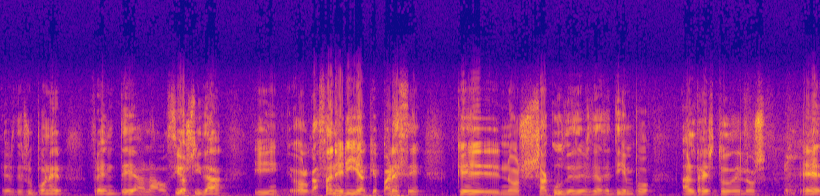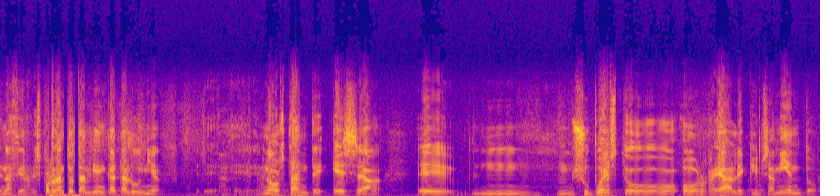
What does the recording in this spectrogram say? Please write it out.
es de suponer, frente a la ociosidad y holgazanería que parece que nos sacude desde hace tiempo al resto de los eh, nacionales. Por tanto, también Cataluña, eh, no obstante esa eh, mm, supuesto o, real eclipsamiento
